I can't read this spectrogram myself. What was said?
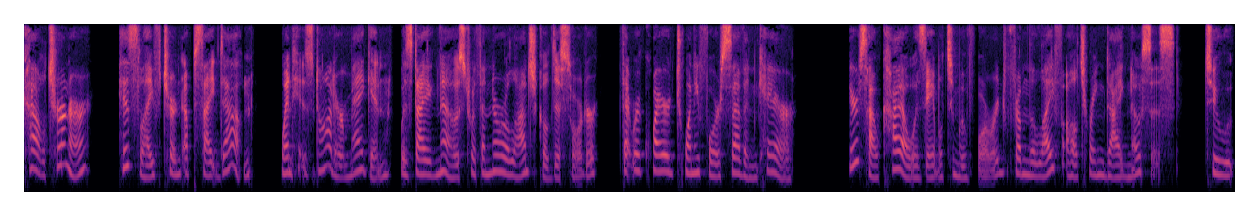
Kyle Turner, his life turned upside down when his daughter, Megan, was diagnosed with a neurological disorder that required 24 7 care. Here's how Kyle was able to move forward from the life altering diagnosis to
